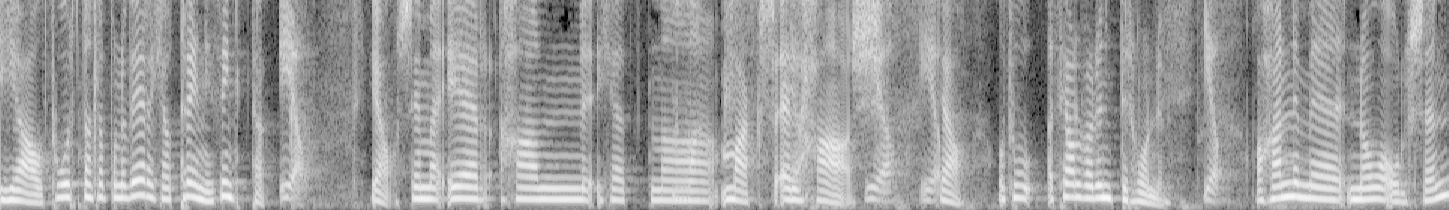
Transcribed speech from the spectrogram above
já, þú ert náttúrulega búin að vera hjá Training Think Tank Já, já, sem er hann hérna, Max. Max, El Haj og þú þjálfar undir honum. Já, og hann er með Noah Olsen.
